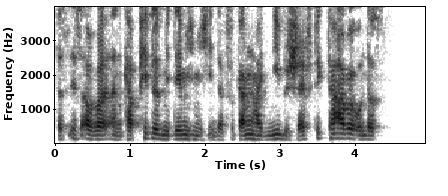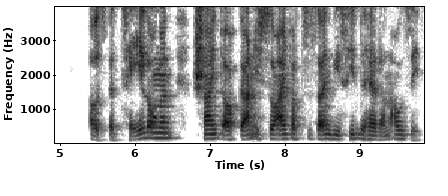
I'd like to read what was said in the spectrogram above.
Das ist aber ein Kapitel, mit dem ich mich in der Vergangenheit nie beschäftigt habe und das aus Erzählungen scheint auch gar nicht so einfach zu sein, wie es hinterher dann aussieht.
